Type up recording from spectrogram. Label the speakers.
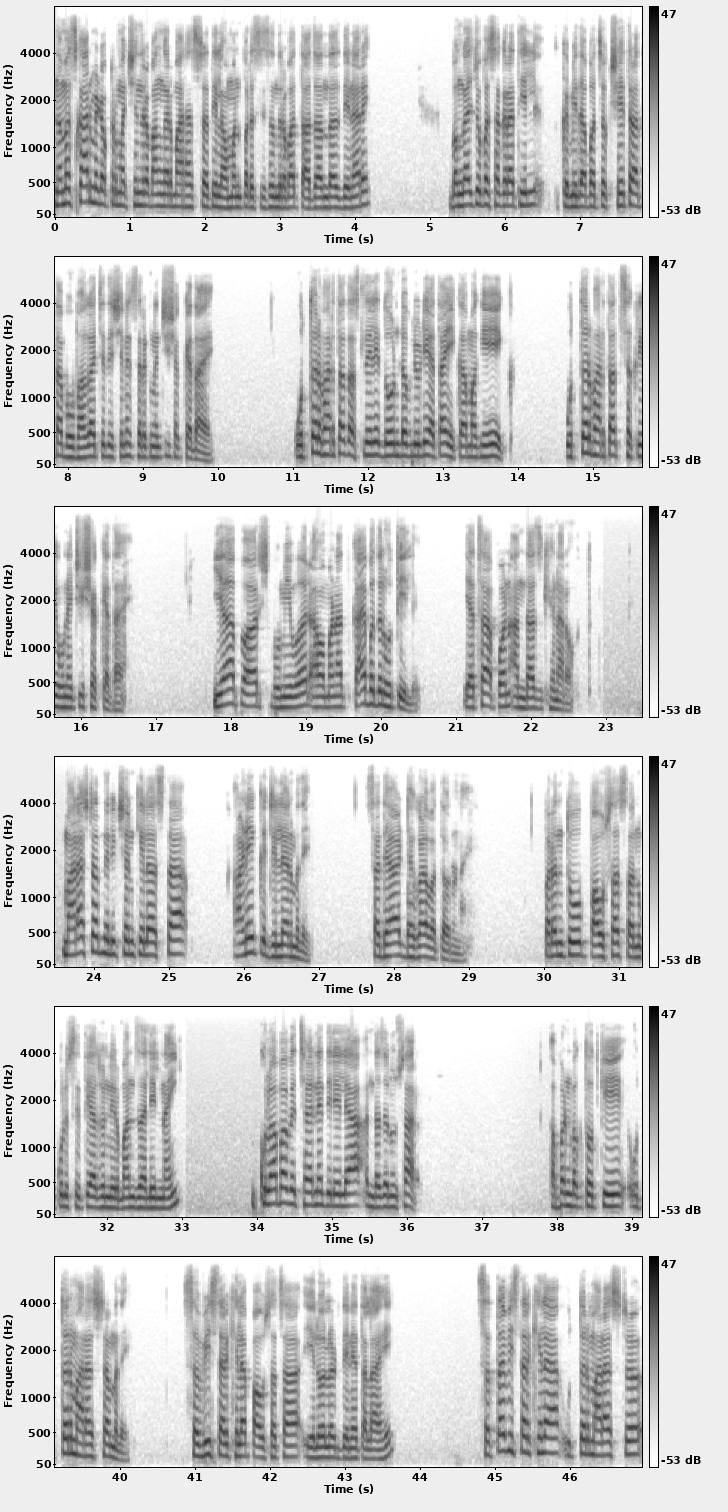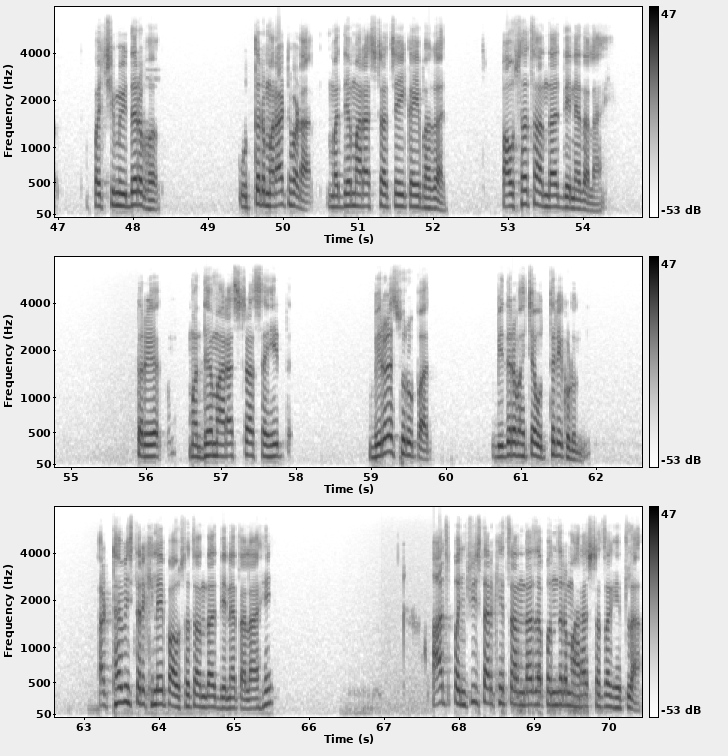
Speaker 1: नमस्कार मी डॉक्टर मच्छिंद्र बांगर महाराष्ट्रातील हवामान परिस्थिती संदर्भात ताजा अंदाज देणार. आहे बंगालच्या उपसागरातील कमी दाबाचं क्षेत्र आता भूभागाच्या दिशेने सरकण्याची शक्यता आहे. उत्तर भारतात असलेले दोन डब्ल्यू डी आता एकामागे एक. उत्तर भारतात सक्रिय होण्याची शक्यता आहे. या पार्श्वभूमीवर हवामानात काय बदल होतील याचा आपण अंदाज घेणार आहोत. महाराष्ट्रात निरीक्षण केलं असता अनेक जिल्ह्यांमध्ये सध्या ढगाळ वातावरण आहे. परंतु पावसास अनुकूल स्थिती अजून निर्माण झालेली नाही. कुलाबा वेधशाळेने दिलेल्या अंदाजानुसार आपण बघतो की उत्तर महाराष्ट्रामध्ये सव्वीस तारखेला पावसाचा येलो अलर्ट देण्यात आला आहे. सत्तावीस तारखेला उत्तर महाराष्ट्र पश्चिम विदर्भ उत्तर मराठवाडा मध्य महाराष्ट्राच्याही काही भागात पावसाचा अंदाज देण्यात आला आहे. तर मध्य महाराष्ट्रासहित विरळ स्वरूपात विदर्भाच्या उत्तरेकडून अठ्ठावीस तारखेलाही पावसाचा अंदाज देण्यात आला आहे. आज पंचवीस तारखेचा अंदाज आपण जर महाराष्ट्राचा घेतला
